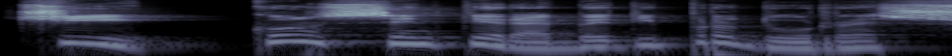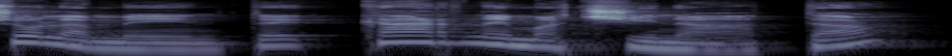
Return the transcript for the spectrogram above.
ci consentirebbe di produrre solamente carne macinata.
